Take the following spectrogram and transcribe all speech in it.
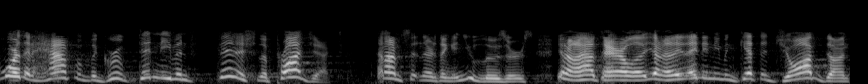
More than half of the group didn't even finish the project. And I'm sitting there thinking, you losers, you know, how terrible, you know, they, they didn't even get the job done.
